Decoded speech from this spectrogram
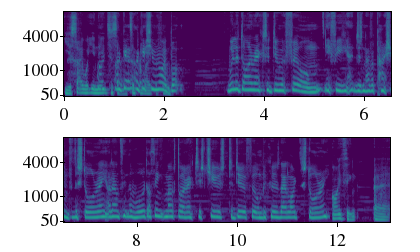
you say what you need I, to say. I guess, I guess you're right, but will a director do a film if he doesn't have a passion for the story? I don't think they would. I think most directors choose to do a film because they like the story. I think, uh,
